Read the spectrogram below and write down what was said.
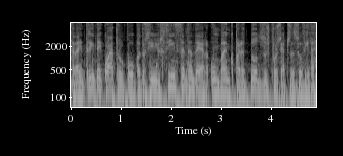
Santarém 34, com o patrocínio Sim Santander, um banco para todos os projetos da sua vida.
